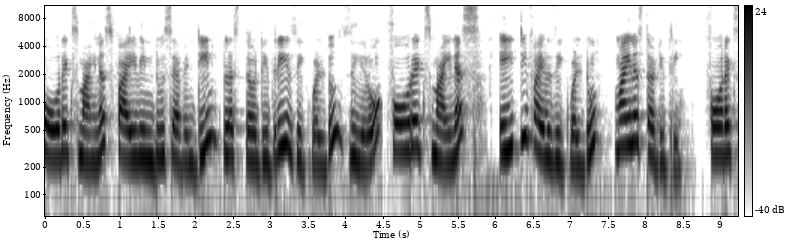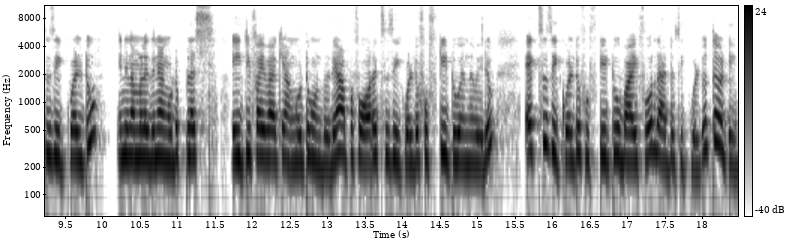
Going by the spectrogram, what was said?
four x minus five into seventeen plus thirty three is equal to zero four x minus eighty five is equal to minus thirty three four x is equal to ഇനി നമ്മൾ ഇതിനെ അങ്ങോട്ട് പ്ലസ് എയ്റ്റി ഫൈവ് ആക്കി അങ്ങോട്ട് കൊണ്ടുവരിക. അപ്പോൾ four x is equal to fifty two എന്ന് വരും. X is equal to fifty two by four that is equal to thirteen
